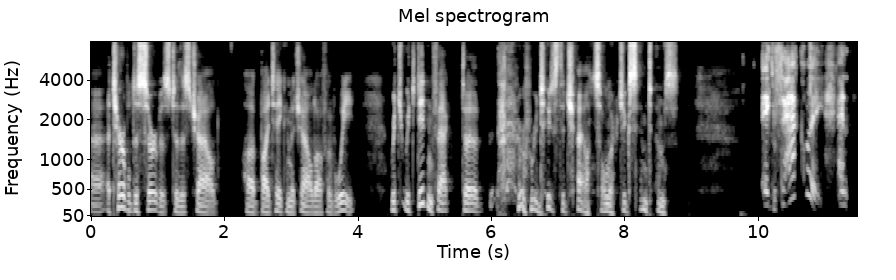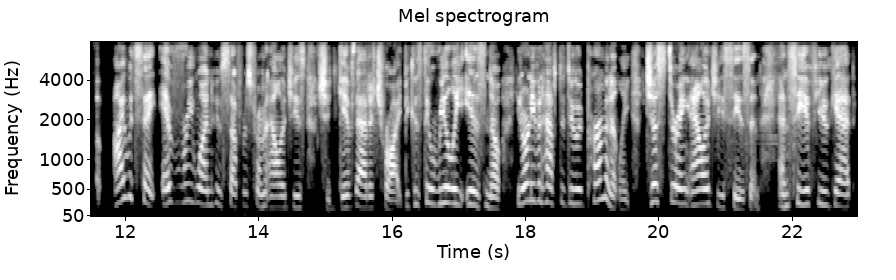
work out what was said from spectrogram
uh, a terrible disservice to this child uh, by taking the child off of wheat, which which did in fact reduce the child's allergic symptoms. Exactly. And uh, I would say everyone who suffers from allergies should give that a try because there really is no, you don't even have to do it permanently, just during allergy season and see if you get,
